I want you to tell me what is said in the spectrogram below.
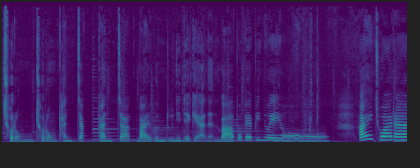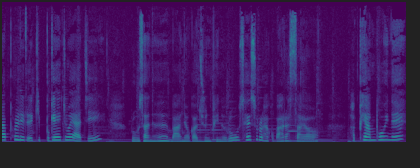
초롱초롱 반짝반짝 맑은 눈이 되게 하는 마법의 비누예요. 아이, 좋아라. 폴리를 기쁘게 해줘야지. 로사는 마녀가 준 비누로 세수를 하고 말았어요. 앞이 안 보이네.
